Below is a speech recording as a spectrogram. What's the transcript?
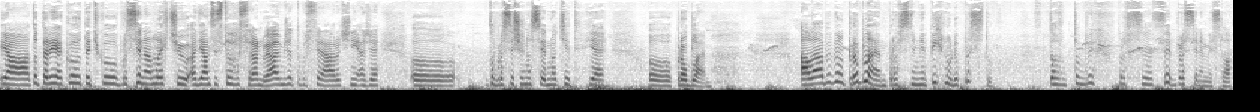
já to tady jako teďko prostě nadlehčuju a dělám si z toho srandu. Já vím, že je to prostě náročný a že uh, to prostě všechno sjednotit je uh, problém. Ale aby byl problém, prostě mě píchnout do prstu, to, to bych prostě si prostě nemyslela.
